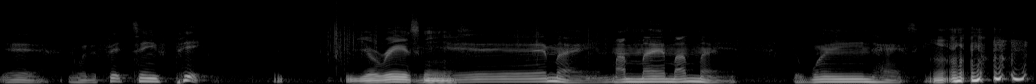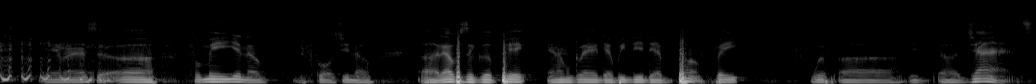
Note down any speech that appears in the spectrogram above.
Yeah, and with the 15th pick. Your Redskins. Yeah, man. My man, my man. Dwayne Haskins. Yeah, man. That's a, uh, for me, you know, of course, you know, uh, that was a good pick, and I'm glad that we did that pump fake with uh, the uh, Giants.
